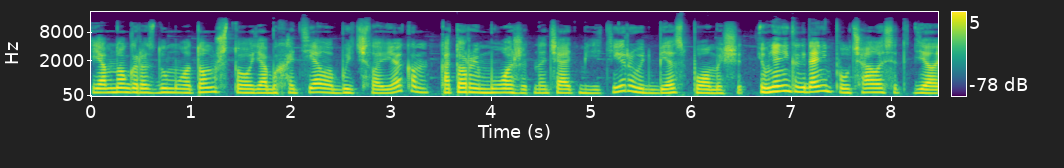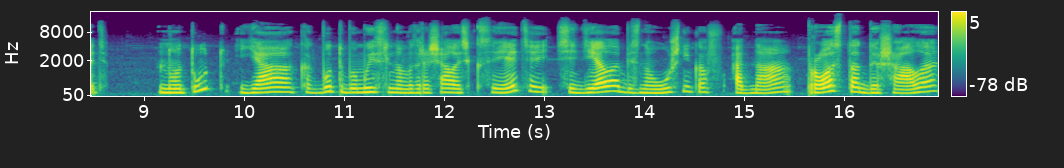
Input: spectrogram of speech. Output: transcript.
Я много раз думала о том, что я бы хотела быть человеком, который может начать медитировать без помощи. И у меня никогда не получалось это делать. Но тут я как будто бы мысленно возвращалась к Свете, сидела без наушников, одна, просто дышала.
